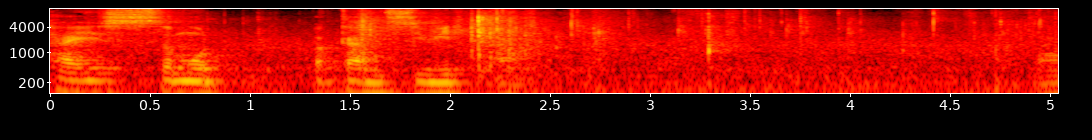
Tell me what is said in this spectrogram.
ไทยสมุทรประกันชีวิตครับอ๋อ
